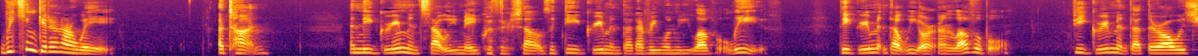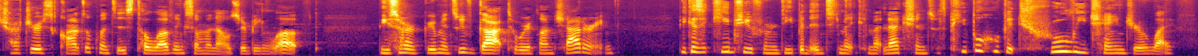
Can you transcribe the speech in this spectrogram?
We can get in our way a ton. And the agreements that we make with ourselves, like the agreement that everyone we love will leave, the agreement that we are unlovable, the agreement that there are always treacherous consequences to loving someone else or being loved. These are agreements we've got to work on shattering because it keeps you from deep and intimate connections with people who could truly change your life.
